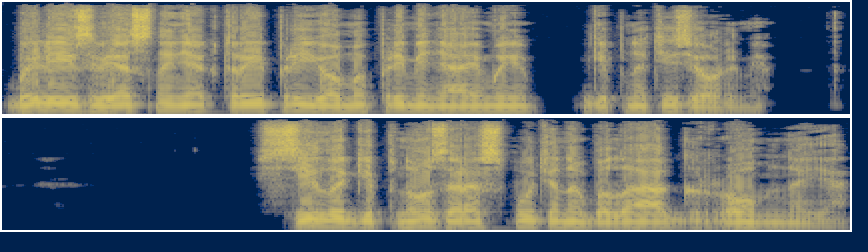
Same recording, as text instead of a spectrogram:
были известны некоторые приемы, применяемые гипнотизерами. Сила гипноза Распутина была огромная.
